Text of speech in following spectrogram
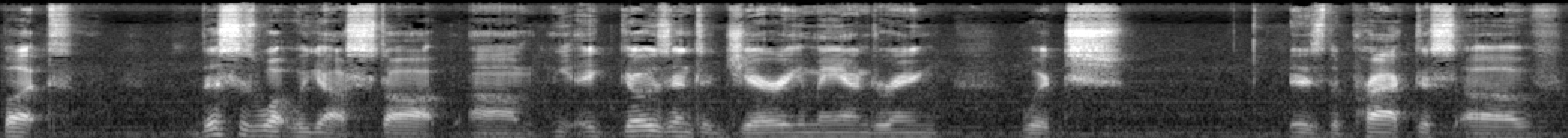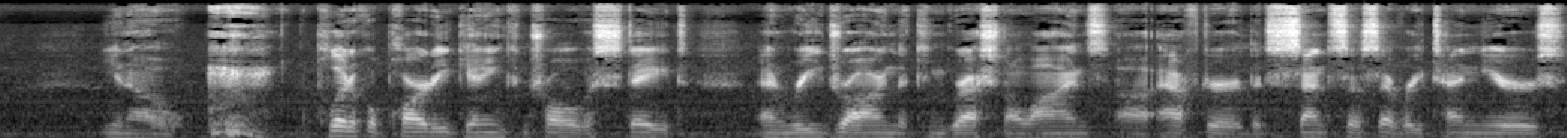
but this is what we got to stop. Um, it goes into gerrymandering, which is the practice of, you know, a political party getting control of a state and redrawing the congressional lines uh, after the census every 10 years.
